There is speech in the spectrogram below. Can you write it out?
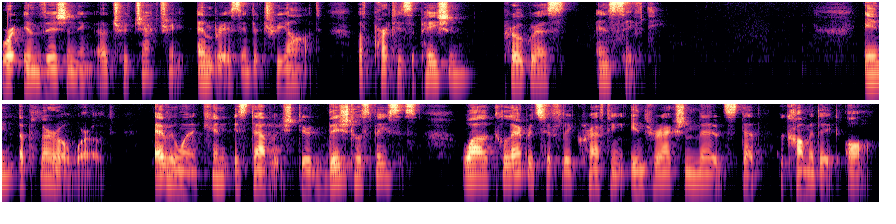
We're envisioning a trajectory embracing the triad of participation, progress, and safety. In a plural world, everyone can establish their digital spaces while collaboratively crafting interaction modes that accommodate all.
